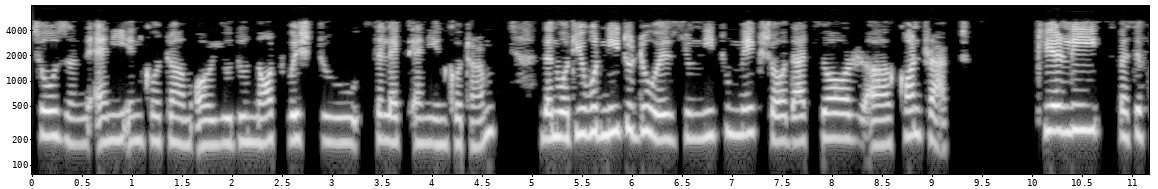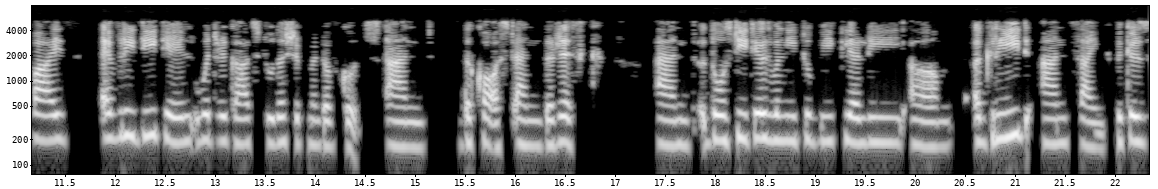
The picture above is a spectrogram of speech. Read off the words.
chosen any Incoterm or you do not wish to select any Incoterm, then what you would need to do is you need to make sure that your uh, contract clearly specifies every detail with regards to the shipment of goods and the cost and the risk and those details will need to be clearly um, agreed and signed because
